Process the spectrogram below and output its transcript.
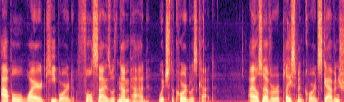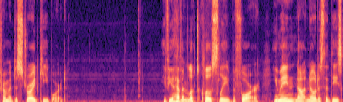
Apple wired keyboard, full size with numpad, which the cord was cut. I also have a replacement cord scavenged from a destroyed keyboard. If you haven't looked closely before, you may not notice that these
